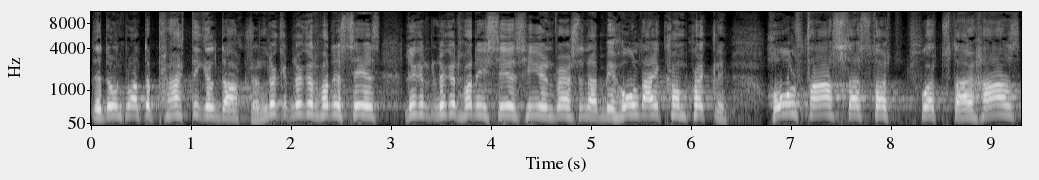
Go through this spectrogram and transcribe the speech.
they don't want the practical doctrine. Look at, look at what it says. Look at, look at what he says here in verse 11. Behold, I come quickly. Hold fast that which thou hast,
